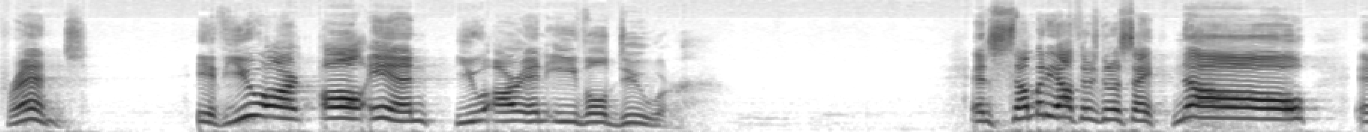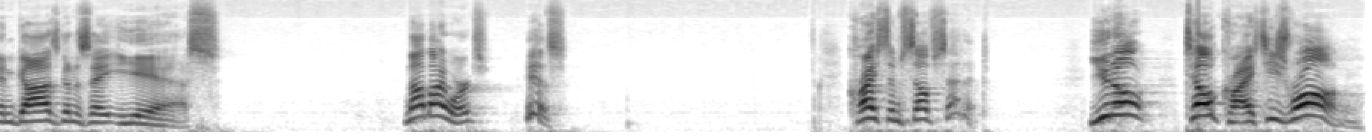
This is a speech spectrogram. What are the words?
Friends, if you aren't all in, you are an evil doer. And somebody out there is going to say, no, and God's going to say, yes. Not my words, His. Christ himself said it. You don't tell Christ he's wrong.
